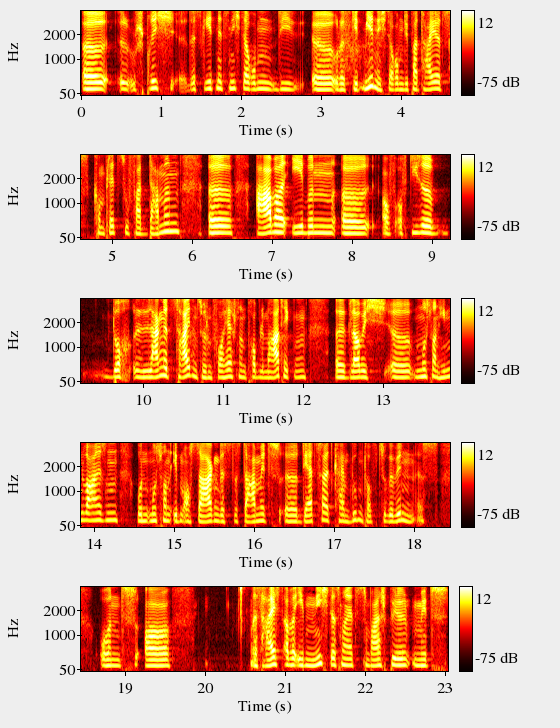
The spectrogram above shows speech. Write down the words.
Äh, sprich, es geht jetzt nicht darum, die, oder es geht mir nicht darum, die Partei jetzt komplett zu verdammen, aber eben auf, auf diese doch lange Zeit inzwischen vorherrschenden Problematiken, äh, glaube ich, äh, muss man hinweisen und muss man eben auch sagen, dass das damit äh, derzeit kein Blumentopf zu gewinnen ist. Und äh, das heißt aber eben nicht, dass man jetzt zum Beispiel mit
